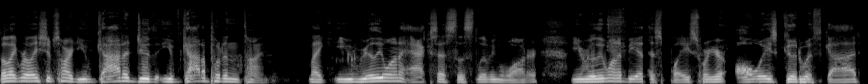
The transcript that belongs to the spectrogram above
but like relationships hard, you've got to do that. You've got to put in the time. Like you really want to access this living water. You really want to be at this place where you're always good with God.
